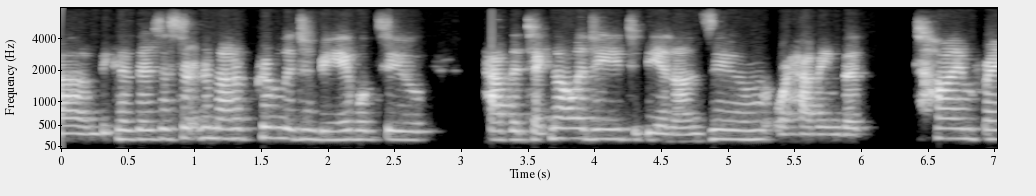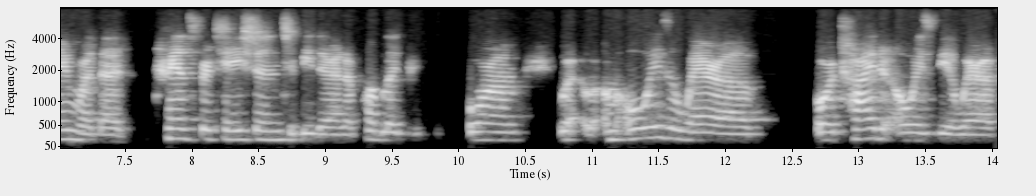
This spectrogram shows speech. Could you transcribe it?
Um, because there's a certain amount of privilege in being able to have the technology to be in on Zoom or having the time frame or the transportation to be there in a public forum. I'm always aware of, or try to always be aware of,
